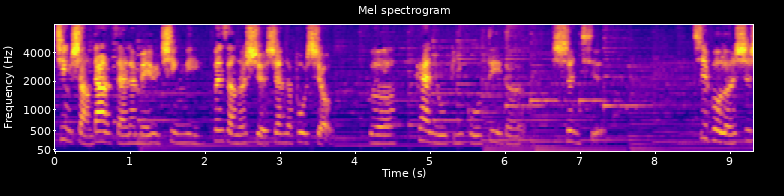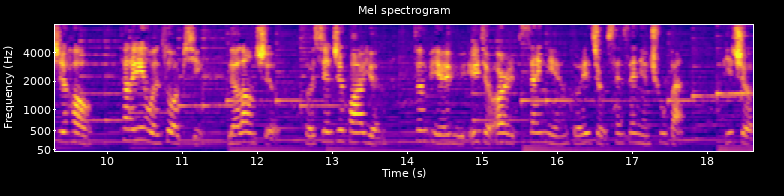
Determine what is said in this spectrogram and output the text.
敬赏大自然的美与静谧，分享了雪山的不朽和盖努比谷地的圣洁。纪伯伦逝世后，他的英文作品《流浪者》和《先知花园》。分别于一九二三年和一九三三年出版。笔者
